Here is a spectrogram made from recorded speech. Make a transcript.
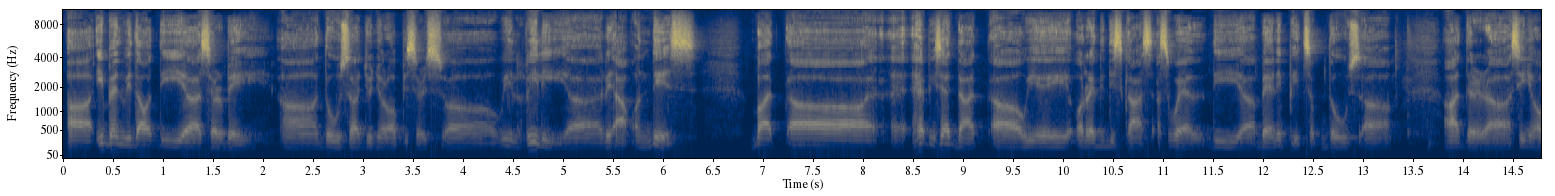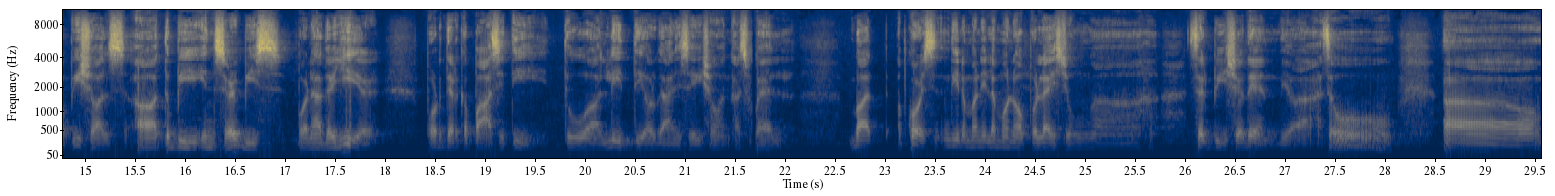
Uh, even without the uh, survey, uh, those uh, junior officers uh, will really uh, react on this. But uh, having said that, uh, we already discussed as well the uh, benefits of those uh, other uh, senior officials uh, to be in service for another year for their capacity to uh, lead the organization as well. But of course, hindi naman nila monopolize yung uh, serbisyo din, di ba? So, um,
